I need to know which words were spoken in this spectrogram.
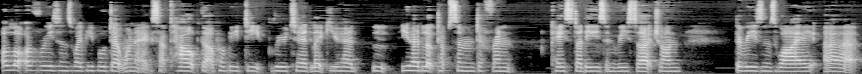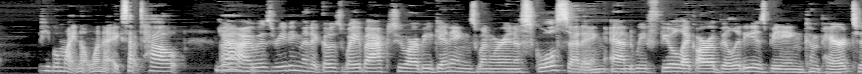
a lot of reasons why people don't want to accept help that are probably deep rooted like you had you had looked up some different case studies and research on the reasons why uh people might not want to accept help Yeah, Um, I was reading that it goes way back to our beginnings when we're in a school setting and we feel like our ability is being compared to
